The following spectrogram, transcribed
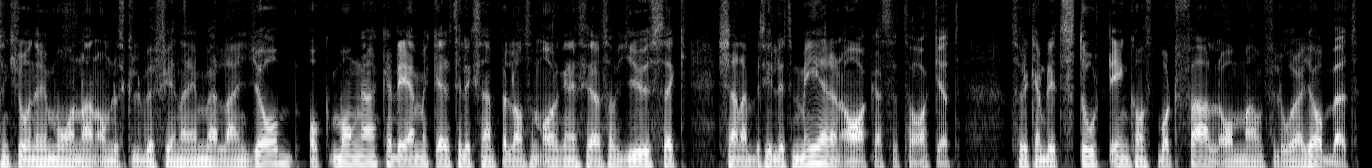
000 kronor i månaden om du skulle befinna dig mellan jobb och många akademiker, till exempel de som organiseras av Jusek, tjänar betydligt mer än a-kassetaket. Så det kan bli ett stort inkomstbortfall om man förlorar jobbet.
